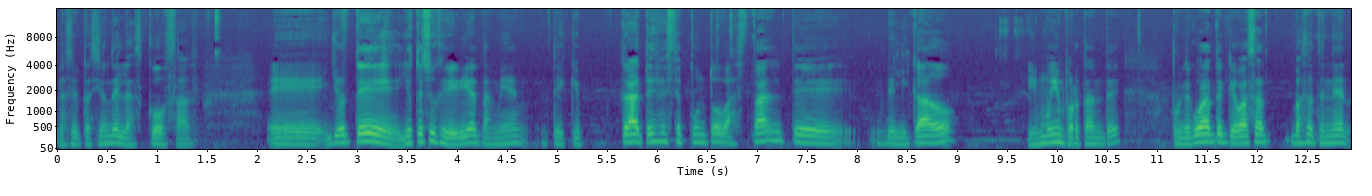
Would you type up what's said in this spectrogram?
la aceptación de las cosas. Eh, yo, te, yo te sugeriría también de que trates este punto bastante delicado y muy importante, porque acuérdate que vas a, vas a tener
